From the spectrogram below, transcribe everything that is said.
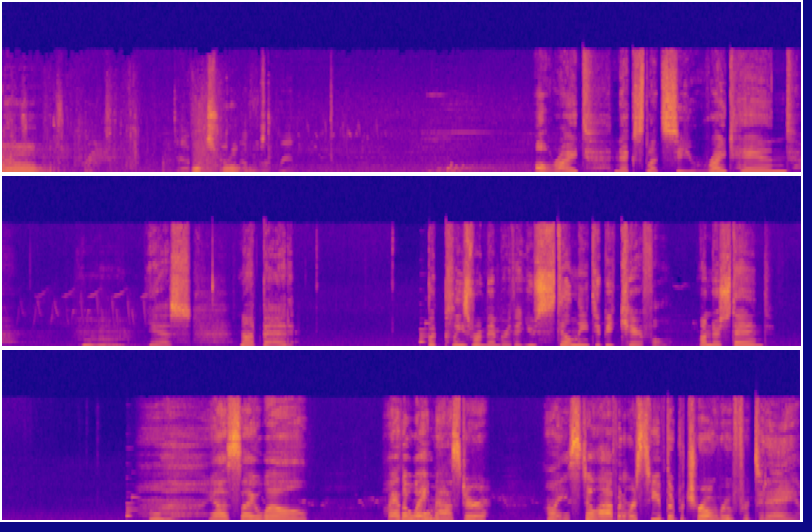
Uh, what's wrong with all right, next let's see your right hand. Hmm, yes, not bad. But please remember that you still need to be careful. Understand? yes, I will. By the way, Master, I still haven't received the patrol route for today.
